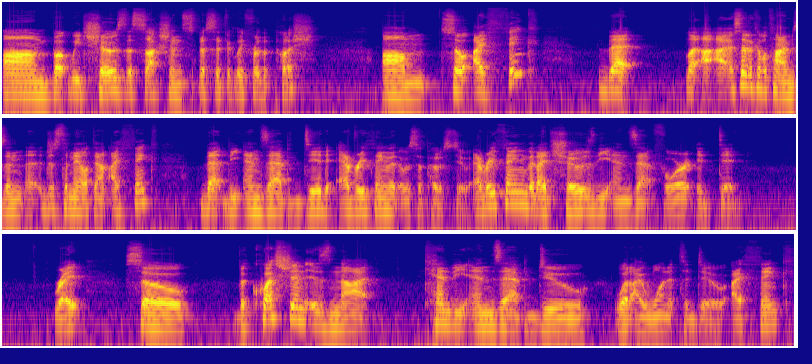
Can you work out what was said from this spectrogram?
um, but we chose the suction specifically for the push. Um, so I think that, like I, I've said a couple times, and uh, just to nail it down, I think that the NZAP did everything that it was supposed to. Everything that I chose the NZAP for, it did. Right? So the question is not, can the NZAP do what I want it to do? I think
